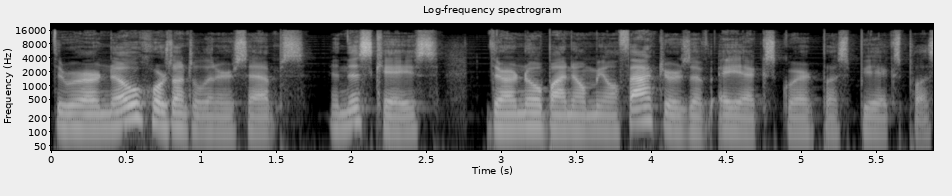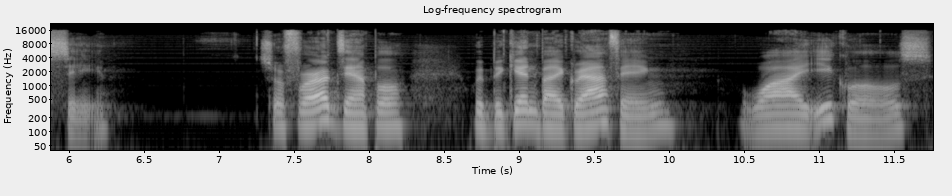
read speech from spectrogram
there are no horizontal intercepts. In this case, there are no binomial factors of ax squared plus bx plus c. So for our example, we begin by graphing y equals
